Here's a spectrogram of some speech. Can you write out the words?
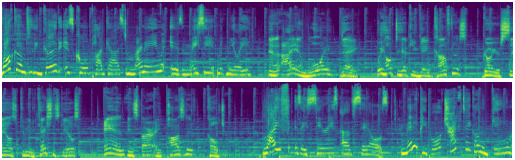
Welcome to the Good is Cool podcast. My name is Macy McNeely. And I am Lloyd Day. We hope to help you gain confidence, grow your sales communication skills, and inspire a positive culture. Life is a series of sales. Many people try to take on the game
